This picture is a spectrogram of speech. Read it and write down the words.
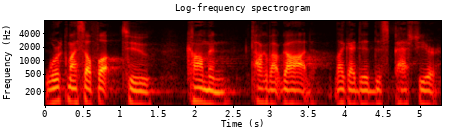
work myself up to come and talk about God like I did this past year.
